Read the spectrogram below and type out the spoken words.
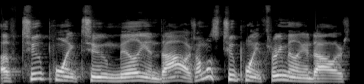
of 2.2 million dollars, almost 2.3 million dollars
